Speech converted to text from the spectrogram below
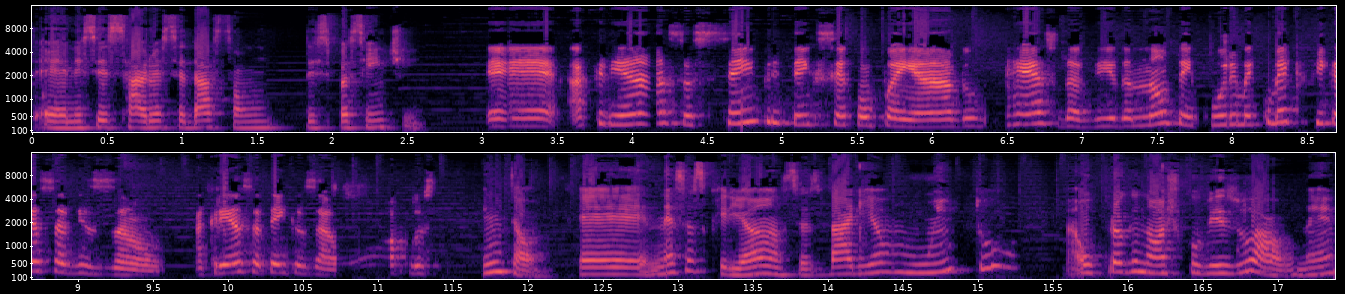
é necessário a sedação desse pacientinho é, a criança sempre tem que ser acompanhado o resto da vida, não tem cura, mas como é que fica essa visão? A criança tem que usar óculos? Então, é, nessas crianças varia muito o prognóstico visual, né?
